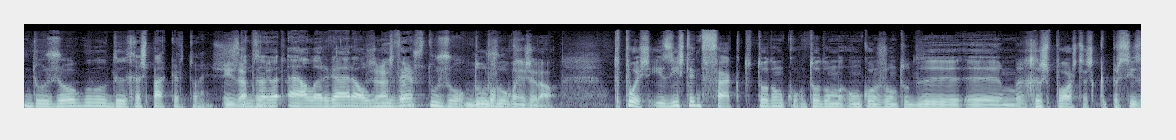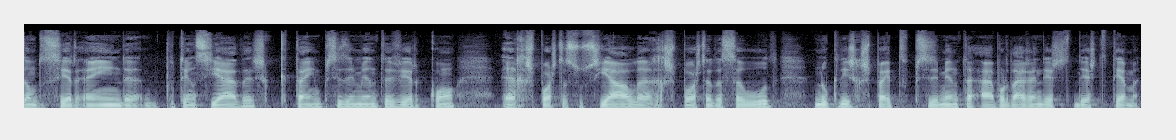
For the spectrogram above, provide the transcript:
do jogo de raspar cartões. Exatamente. Estamos a, a alargar ao já universo do jogo. Do ponto. jogo em geral. Depois, existem de facto todo um, todo um conjunto de um, eh, respostas que precisam de ser ainda potenciadas, que têm precisamente a ver com a resposta social, a resposta da saúde, no que diz respeito precisamente à abordagem deste, deste tema.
